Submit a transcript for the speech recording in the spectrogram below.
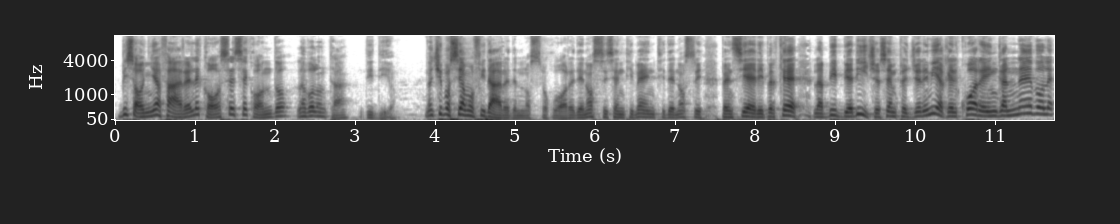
bisogna fare le cose secondo la volontà di Dio. Non ci possiamo fidare del nostro cuore, dei nostri sentimenti, dei nostri pensieri, perché la Bibbia dice, sempre Geremia, che il cuore è ingannevole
